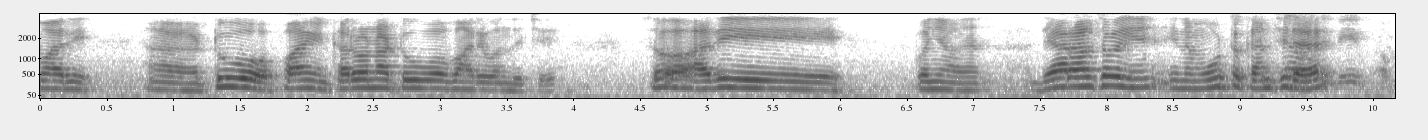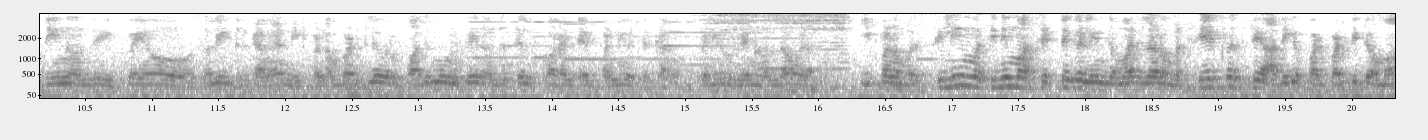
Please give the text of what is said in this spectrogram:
மாதிரி two O point corona two O மாதிரி வந்துச்சு ஸோ அது கொஞ்சம் they are also in mood to consider அப்படின்னு வந்து இப்பயும் சொல்லிட்டு இருக்காங்க. இப்ப நம்ம இடத்துல ஒரு பதிமூணு பேர் வந்து செல்ஃப் குவாரண்டைன் பண்ணி வச்சிருக்காங்க. வெளியூர்ல இருந்து வந்தவங்க. இப்ப நம்ம சினிமா சினிமா செட்டுகள் இந்த மாதிரி எல்லாம் நம்ம சேஃபஸ்ட் அதிகப்படுத்திட்டோமா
